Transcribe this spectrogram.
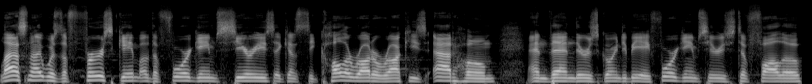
last night was the first game of the four game series against the Colorado Rockies at home, and then there's going to be a four game series to follow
